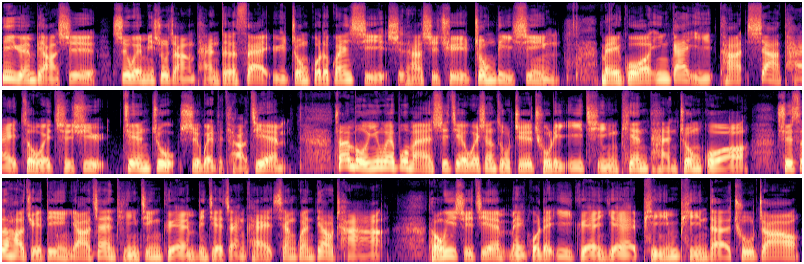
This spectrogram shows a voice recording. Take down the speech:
议员表示，世卫秘书长谭德赛与中国的关系使他失去中立性，美国应该以他下台作为持续。捐助世卫的条件。川普因为不满世界卫生组织处理疫情偏袒中国，十四号决定要暂停金援，并且展开相关调查。同一时间，美国的议员也频频的出招，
